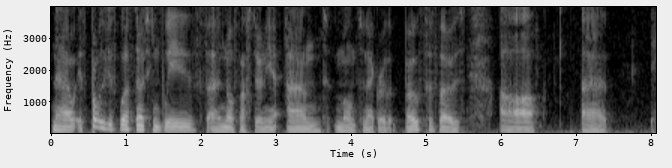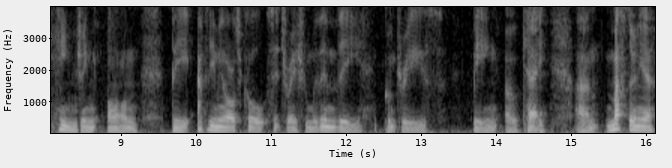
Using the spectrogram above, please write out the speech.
Now, it's probably just worth noting with uh, North Macedonia and Montenegro that both of those are uh, hinging on the epidemiological situation within the countries being okay. Um, Macedonia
